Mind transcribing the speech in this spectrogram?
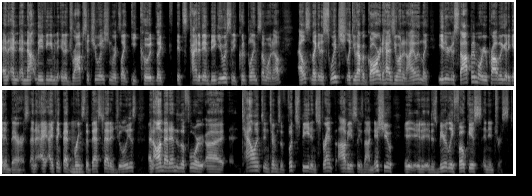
and and, and not leaving him in, in a drop situation where it's like he could like it's kind of ambiguous and he could blame someone else else like in a switch like you have a guard has you on an island like either you're going to stop him or you're probably going to get embarrassed and I, I think that mm. brings the best out of julius and on that end of the floor uh, talent in terms of foot speed and strength obviously is not an issue it, it, it is merely focus and interest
